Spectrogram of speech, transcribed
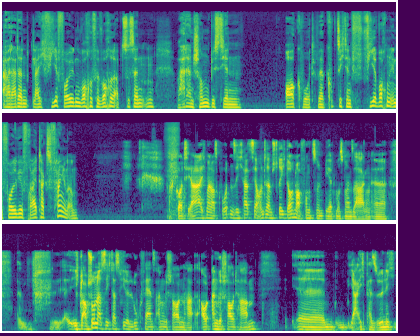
aber da dann gleich vier Folgen Woche für Woche abzusenden, war dann schon ein bisschen awkward. Wer guckt sich denn vier Wochen in Folge freitags Fangen an? Ach Gott, ja, ich meine, aus Quotensicht hat es ja unterm Strich doch noch funktioniert, muss man sagen. Äh, ich glaube schon, dass sich das viele Luke-Fans angeschaut, angeschaut haben äh, ja, ich persönlich,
